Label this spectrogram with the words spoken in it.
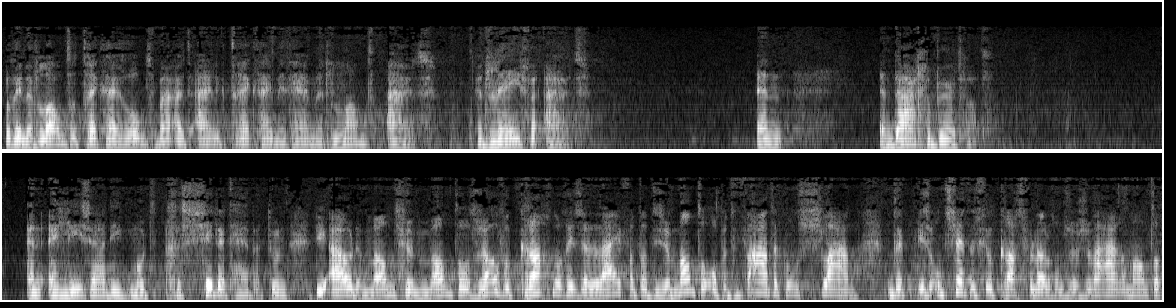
nog in het land, dat trekt hij rond, maar uiteindelijk trekt hij met hem het land uit. Het leven uit. En, en daar gebeurt wat. En Elisa, die moet gesidderd hebben toen die oude man zijn mantel, zoveel kracht nog in zijn lijf had, dat hij zijn mantel op het water kon slaan. Er is ontzettend veel kracht voor nodig om zo'n zware mantel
